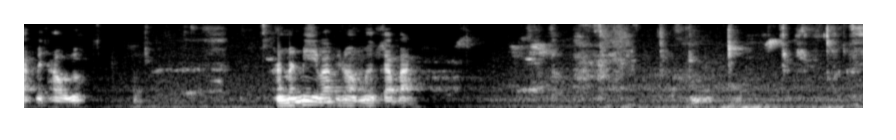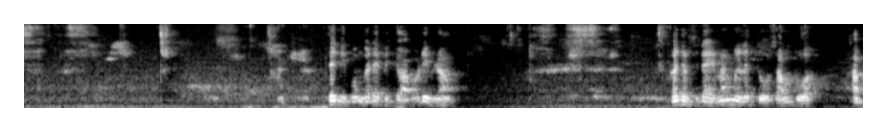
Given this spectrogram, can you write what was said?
ากไม่เท่าอยู่หันมันมีว่าพี่น้องมือกับบัตรเส้นนี้ผมก็ได้ไปจอบเอาดิพี่น้อง ก็จะสิได้มามือละตัวสองตัวครับ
